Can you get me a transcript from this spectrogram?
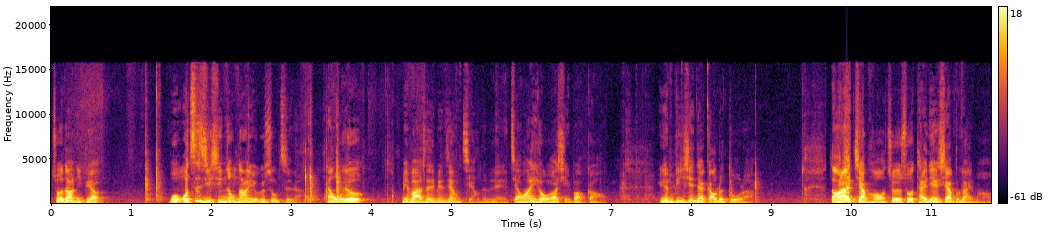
做到，你不要我我自己心中当然有个数字啦，但我又没办法在这边这样讲，对不对？讲完以后我要写报告，远比现在高的多了。那我来讲哦，就是说台电下不来嘛，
